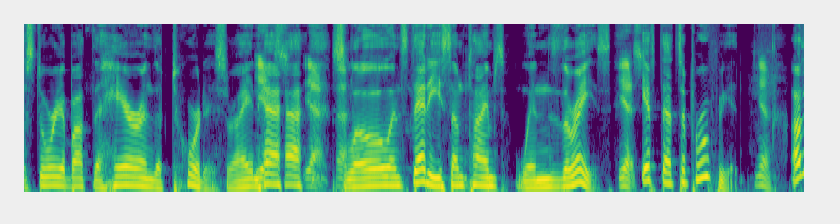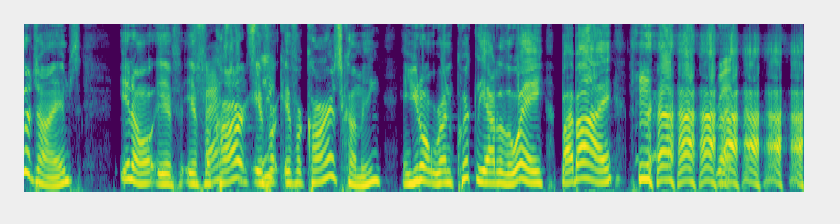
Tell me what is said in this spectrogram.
story about the hare and the tortoise, right? Yes, yeah. Slow and steady sometimes wins the race. Yes. If that's appropriate. Yeah. Other times, you know, if if Fast a car if a, if a car is coming and you don't run quickly out of the way, bye bye. Right.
